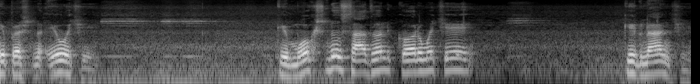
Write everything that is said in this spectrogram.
એ પ્રશ્ન એવો છે કે મોક્ષનું સાધન કર્મ છે કે જ્ઞાન છે?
